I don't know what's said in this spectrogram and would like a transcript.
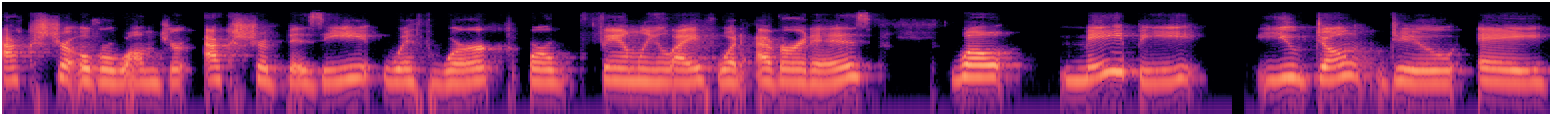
extra overwhelmed, you're extra busy with work or family life, whatever it is. Well, maybe you don't do a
